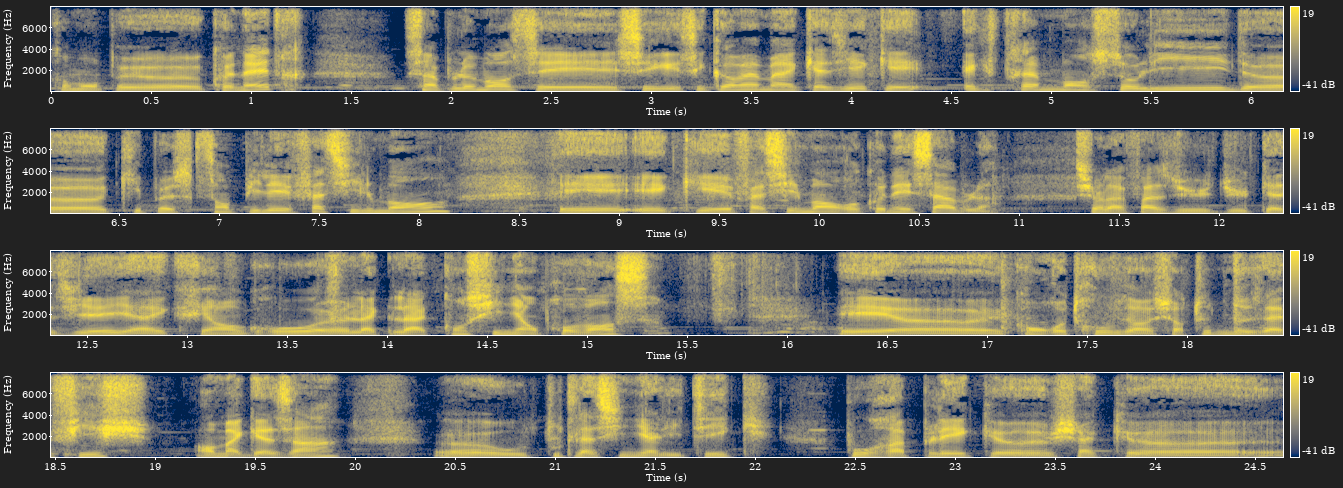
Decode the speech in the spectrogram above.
comme on peut connaître. Simplement, c'est c'est quand même un casier qui est extrêmement solide, euh, qui peut s'empiler facilement et, et, qui est facilement reconnaissable. Sur la face du, du casier, il y a écrit en gros la, la consigne en Provence et qu'on retrouve dans, sur toutes nos affiches en magasin ou toute la signalétique pour rappeler que chaque euh,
